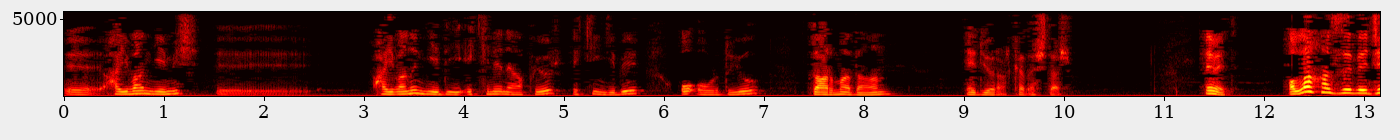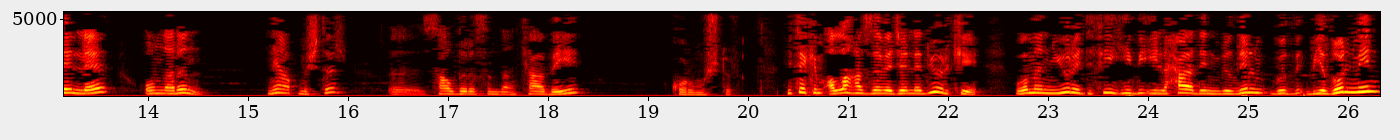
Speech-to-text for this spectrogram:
e, hayvan yemiş e, hayvanın yediği ekine ne yapıyor? Ekin gibi o orduyu darmadağın ediyor arkadaşlar. Evet. Allah Azze ve Celle onların ne yapmıştır? Ee, saldırısından Kabe'yi korumuştur. Nitekim Allah Azze ve Celle diyor ki وَمَنْ يُرِدْ ف۪يهِ بِاِلْحَادٍ بِظُلْمٍ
